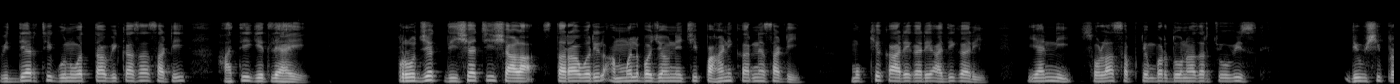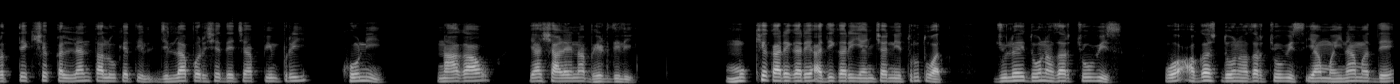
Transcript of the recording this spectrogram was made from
विद्यार्थी गुणवत्ता विकासासाठी हाती घेतले आहे. प्रोजेक्ट दिशाची शाळा स्तरावरील अंमलबजावणीची पाहणी करण्यासाठी मुख्य कार्यकारी अधिकारी यांनी सोळा सप्टेंबर दोन हजार चोवीस दिवशी प्रत्यक्ष कल्याण तालुक्यातील जिल्हा परिषदेच्या पिंपरी खोनी नागाव या शाळांना भेट दिली. मुख्य कार्यकारी अधिकारी यांच्या नेतृत्वात जुलै दोन हजार चोवीस व ऑगस्ट दोन हजार चोवीस या महिन्यामध्ये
